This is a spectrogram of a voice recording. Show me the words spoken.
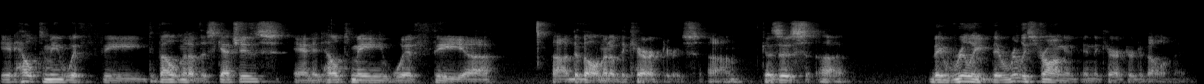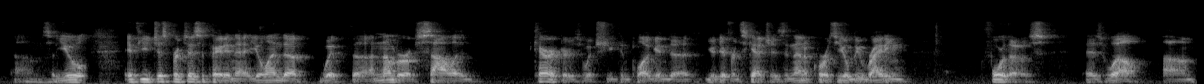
it helped me with the development of the sketches, and it helped me with the uh, development of the characters because um, there's they really they're really strong in, in the character development. Um, so you'll if you just participate in that, you'll end up with a number of solid characters which you can plug into your different sketches, and then of course you'll be writing for those as well. Um,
